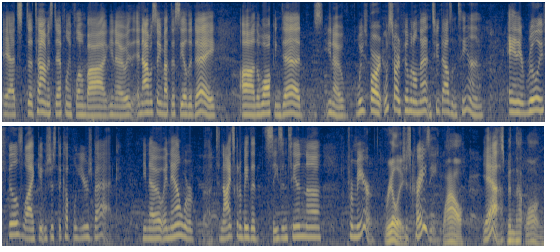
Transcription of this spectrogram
Yeah it's the time has definitely flown by you know and i was thinking about this the other day uh, the walking dead you know we started we started filming on that in 2010 and it really feels like it was just a couple years back you know and now we're uh, tonight's going to be the season 10 uh, premiere. Really? Which is crazy. Wow. Yeah. It's been that long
